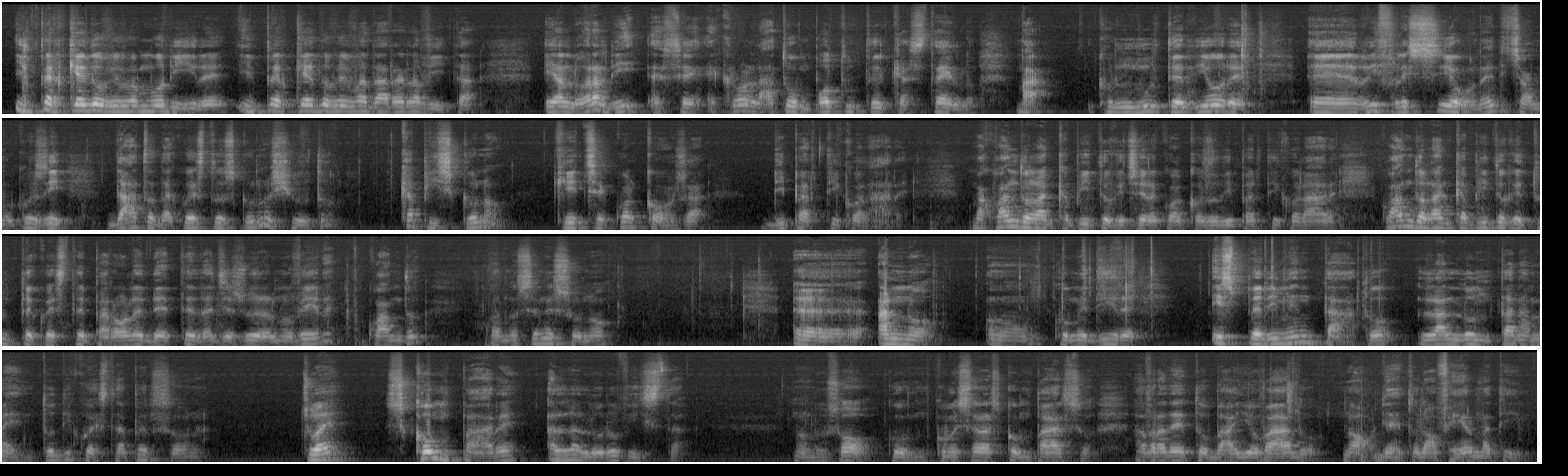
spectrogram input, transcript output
il perché doveva morire, il perché doveva dare la vita. E allora lì eh, è crollato un po' tutto il castello, ma con un'ulteriore eh, riflessione, diciamo così, data da questo sconosciuto, capiscono che c'è qualcosa di particolare. Ma quando l'hanno capito che c'era qualcosa di particolare? Quando l'hanno capito che tutte queste parole dette da Gesù erano vere? Quando? Quando se ne sono, eh, hanno, oh, come dire, sperimentato l'allontanamento di questa persona, cioè scompare alla loro vista non lo so com- come sarà scomparso, avrà detto bah io vado, no, gli ha detto no fermati,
